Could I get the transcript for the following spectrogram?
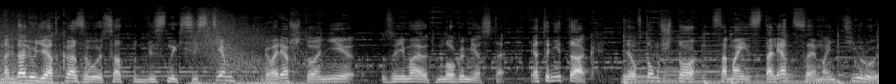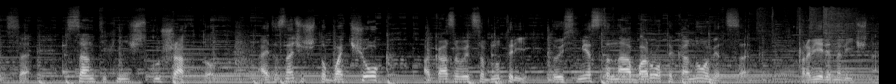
Иногда люди отказываются от подвесных систем, говоря, что они занимают много места. Это не так. Дело в том, что сама инсталляция монтируется в сантехническую шахту. А это значит, что бачок оказывается внутри. То есть место наоборот экономится. Проверено лично.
